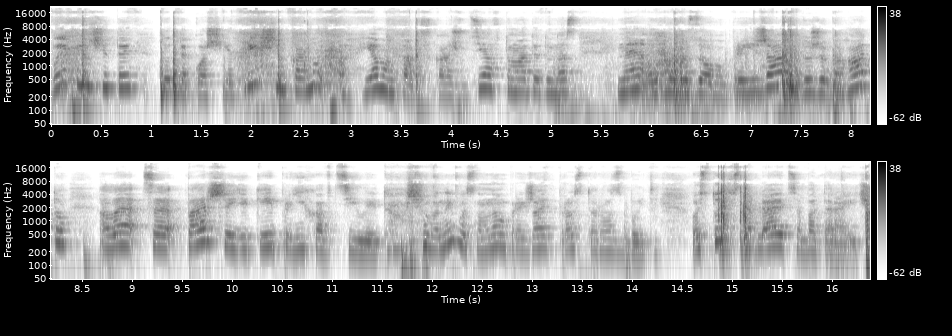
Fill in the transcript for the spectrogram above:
виключити. Тут також є тріщинка. Ну, я вам так скажу, ці автомати до нас не одноразово приїжджають, дуже багато, але це перший, який приїхав цілий, тому що вони в основному приїжджають просто розбиті. Ось тут вставляються батареїчки.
